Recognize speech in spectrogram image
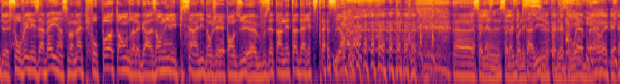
de sauver les abeilles en ce moment. Puis faut pas tondre le gazon ni les pissenlits. Donc j'ai répondu euh, Vous êtes en état d'arrestation. Euh, La c'est la, c'est la police la police du web. Ah.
